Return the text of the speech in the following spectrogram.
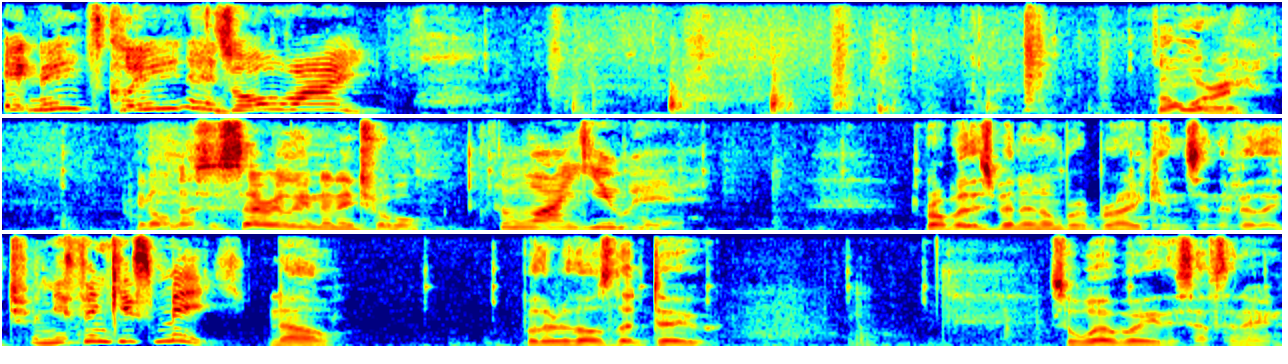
It needs cleaning. It's all right. Don't worry. You're not necessarily in any trouble. Then why are you here? Robert, there's been a number of break-ins in the village. And you think it's me? No. But there are those that do. So where were you this afternoon?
